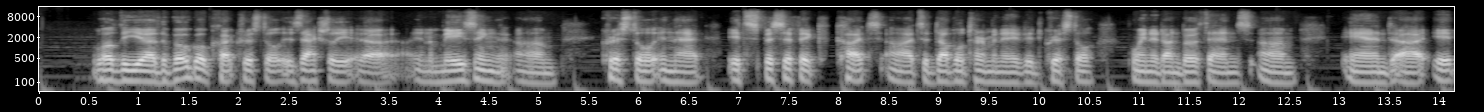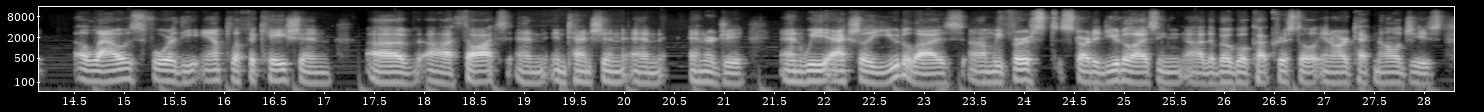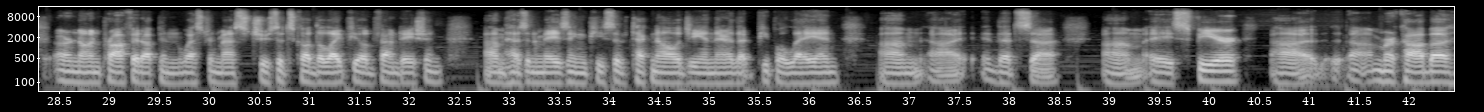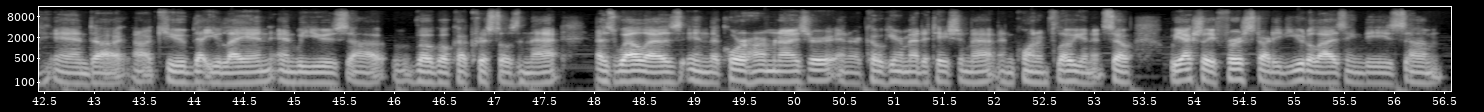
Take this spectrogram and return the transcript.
Well, the uh, the Vogel cut crystal is actually uh, an amazing um, crystal in that its specific cut, uh, it's a double terminated crystal pointed on both ends. Um, and uh, it allows for the amplification of uh, thought and intention and energy. And we actually utilize, um, we first started utilizing uh, the Vogel cut crystal in our technologies. Our nonprofit up in Western Massachusetts called the Lightfield Foundation um, has an amazing piece of technology in there that people lay in. Um, uh, that's uh, um, a sphere, uh, uh Merkaba, and uh, cube that you lay in, and we use Vogel cut crystals in that, as well as in the core harmonizer and our Cohere meditation mat and quantum flow unit. So we actually first started utilizing these. Um,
